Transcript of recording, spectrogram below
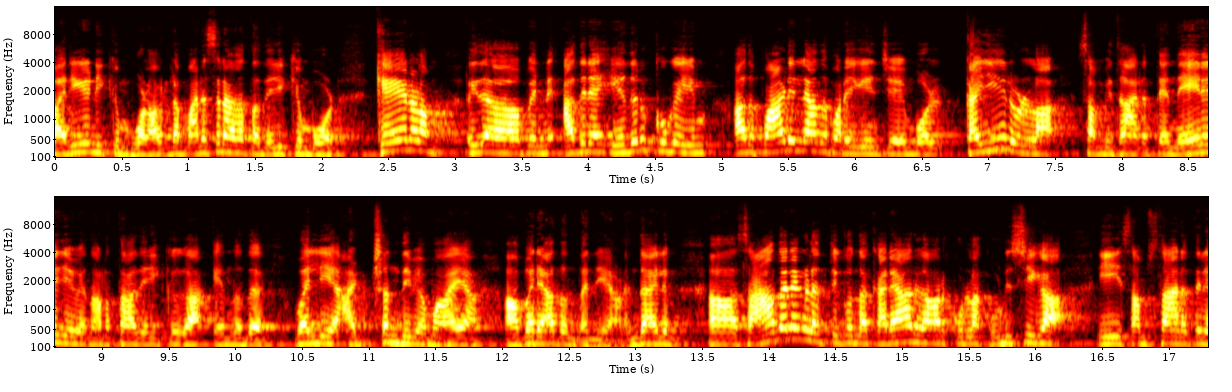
പരിഗണിക്കുമ്പോൾ അവരുടെ മനസ്സിനകത്ത് അതിരിക്കുമ്പോൾ കേരളം ഇത് പിന്നെ അതിനെ എതിർക്കുകയും അത് പാടില്ല എന്ന് പറയുകയും ചെയ്യുമ്പോൾ കയ്യിലുള്ള സംവിധാനത്തെ നേരെ ചെവി നടത്താതിരിക്കുക എന്നത് വലിയ അക്ഷന്തിമമായ അപരാധം തന്നെയാണ്. എന്തായാലും സാധനങ്ങൾ എത്തിക്കുന്ന കരാറുകാർക്കുള്ള കുടിശ്ശിക ഈ സംസ്ഥാനത്തിൽ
